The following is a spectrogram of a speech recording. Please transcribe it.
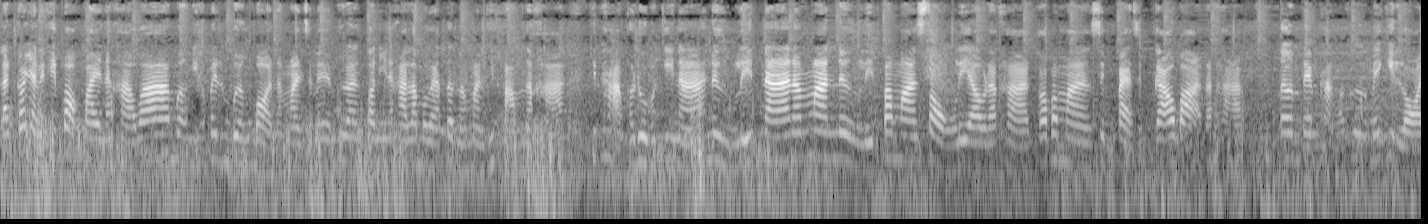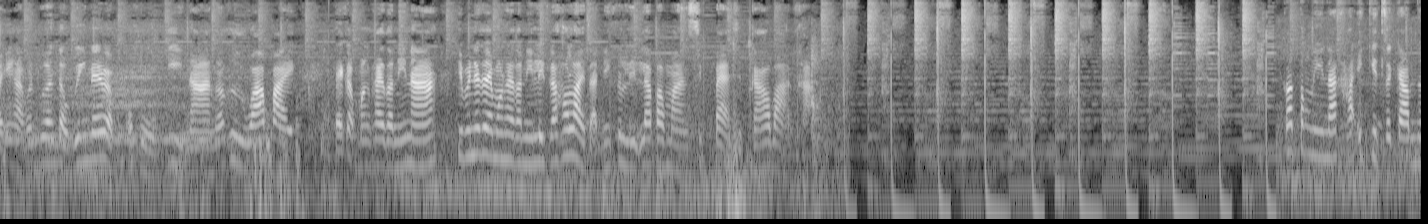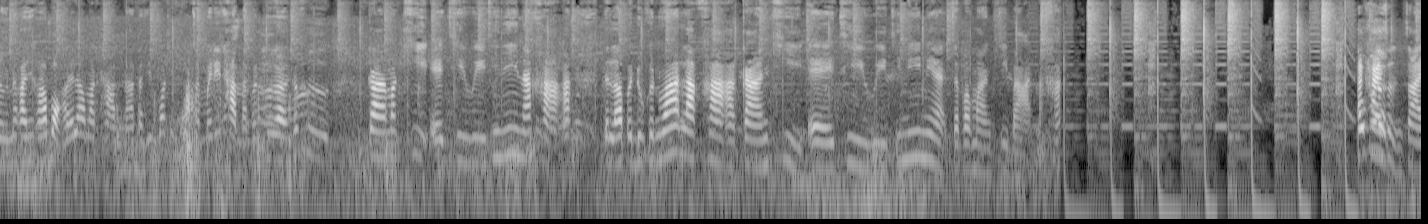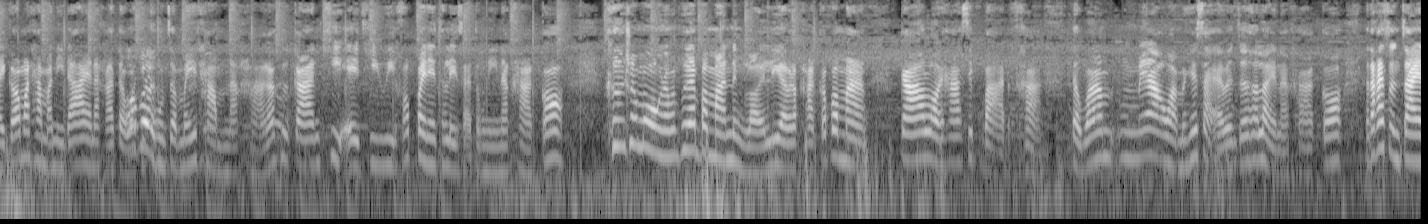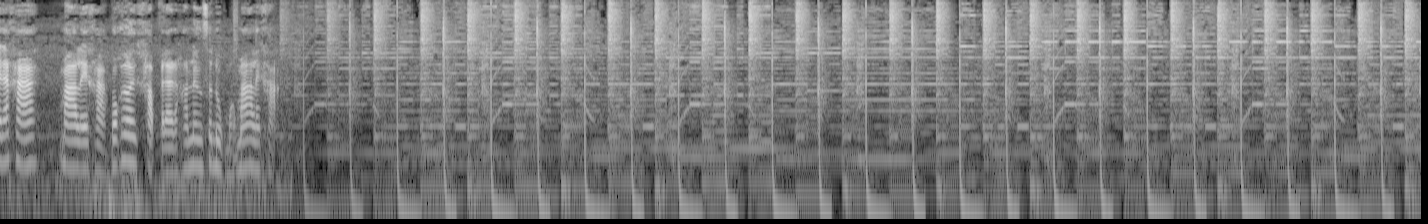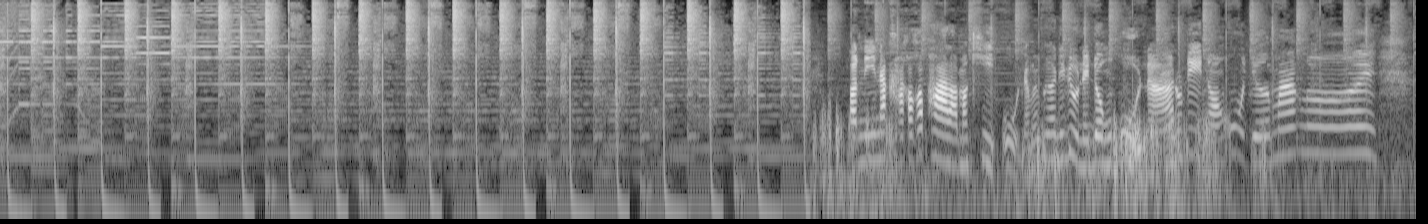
แล้วก็อย่างที่ทิพบอกไปนะคะ ว่าเมืองนี้เขาเป็นเมืองบ่อน้ำมันใช่ไหมเพื่อนตอนนี้นะคะ เรามาแวะเติมน้ำมันที่ปั๊มนะคะที่ถามเขาดูเมื่อกี้นะ 1 ลิตรนะน้ำมัน 1 ลิตรประมาณ 2 เรียวนะคะ ก็ประมาณ 18-19 บาทนะคะ เติมเต็มถังก็คือไม่กี่ร้อยเองค่ะเพื่อนๆแต่วิ่งได้แบบโอ้โหกี่นานก็คือว่าไปได้กับบางไทยตอนนี้นะ ที่ไม่แน่ใจบางไทยตอนนี้ลิตรละเท่าไหร่แต่นนี้คือลิตรละประมาณ 18-19 บาทค่ะก็ตรงนี้นะคะอีกกิจกรรมหนึ่งนะคะที่เขาบอกให้เรามาทำนะ แต่ที่ว่าที่ผมจะไม่ได้ทำนะเพื่อนๆก็คือการมาขี่ ATV ที่นี่นะคะเดี๋ยวเราไปดูกันว่าราคาการขี่ ATV ที่นี่เนี่ยจะประมาณกี่บาทนะคะ ใครสนใจก็มาทำอันนี้ได้นะคะ แต่ว่าพี่คงจะไม่ทำนะคะ ก็คือการขี่ ATV เข้าไปในทะเลสายตรงนี้นะคะ ก็ครึ่งชั่วโมงนะเพื่อนๆประมาณ 100เรียวนะคะ ก็ประมาณ 950 บาทค่ะ แต่ว่าไม่เอาอะไม่ใช่สายแอดเวนเจอร์เท่าไหร่นะคะ ก็ถ้าใครสนใจนะคะ มาเลยค่ะเพราะเคยขับไปแล้วนะคะหนึ่งสนุกมากๆเลยค่ะ ตอนนี้นะคะเขาก็พาเรามาขี่อูดนะเพื่อนๆที่อยู่ในดงอูดนะดูดิน้องอูดเยอะมากเลย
